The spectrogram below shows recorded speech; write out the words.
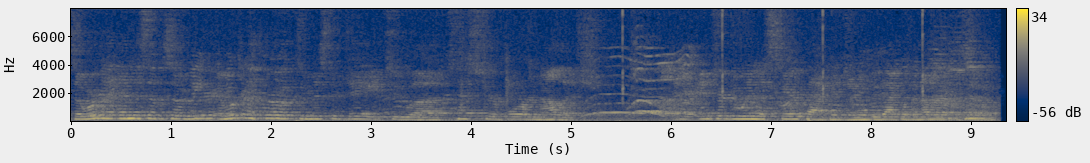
So we're going to end this episode here, and we're going to throw it to Mr. J to uh, test your horror knowledge. And you're entered to win the scare package, and we'll be back with another episode.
